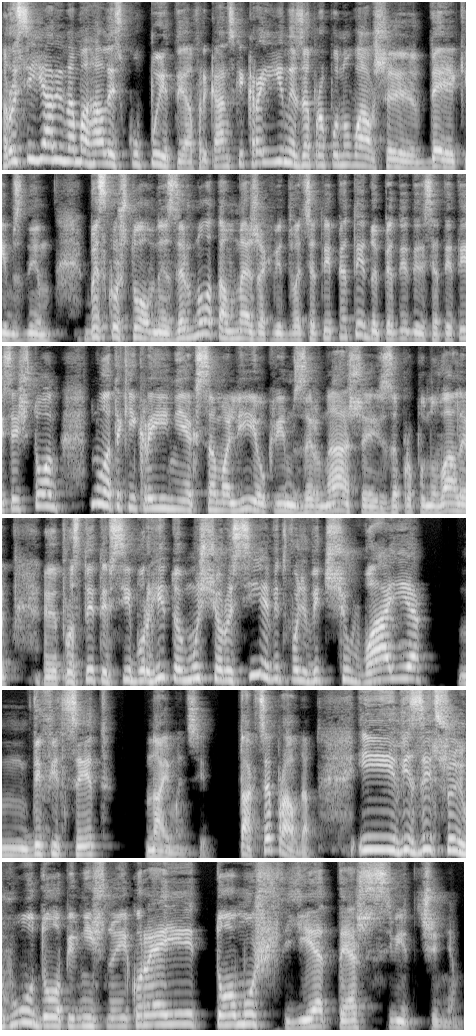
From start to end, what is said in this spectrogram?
Росіяни намагались купити африканські країни, запропонувавши деяким з ним безкоштовне зерно там в межах від 25 до 50 тисяч тонн. Ну а такій країні, як Сомалі, окрім зерна, ще й запропонували е, простити всі борги, тому що Росія відчуває дефіцит найманців. Так, це правда. І візит Шойгу до Північної Кореї тому ж є теж свідченням,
